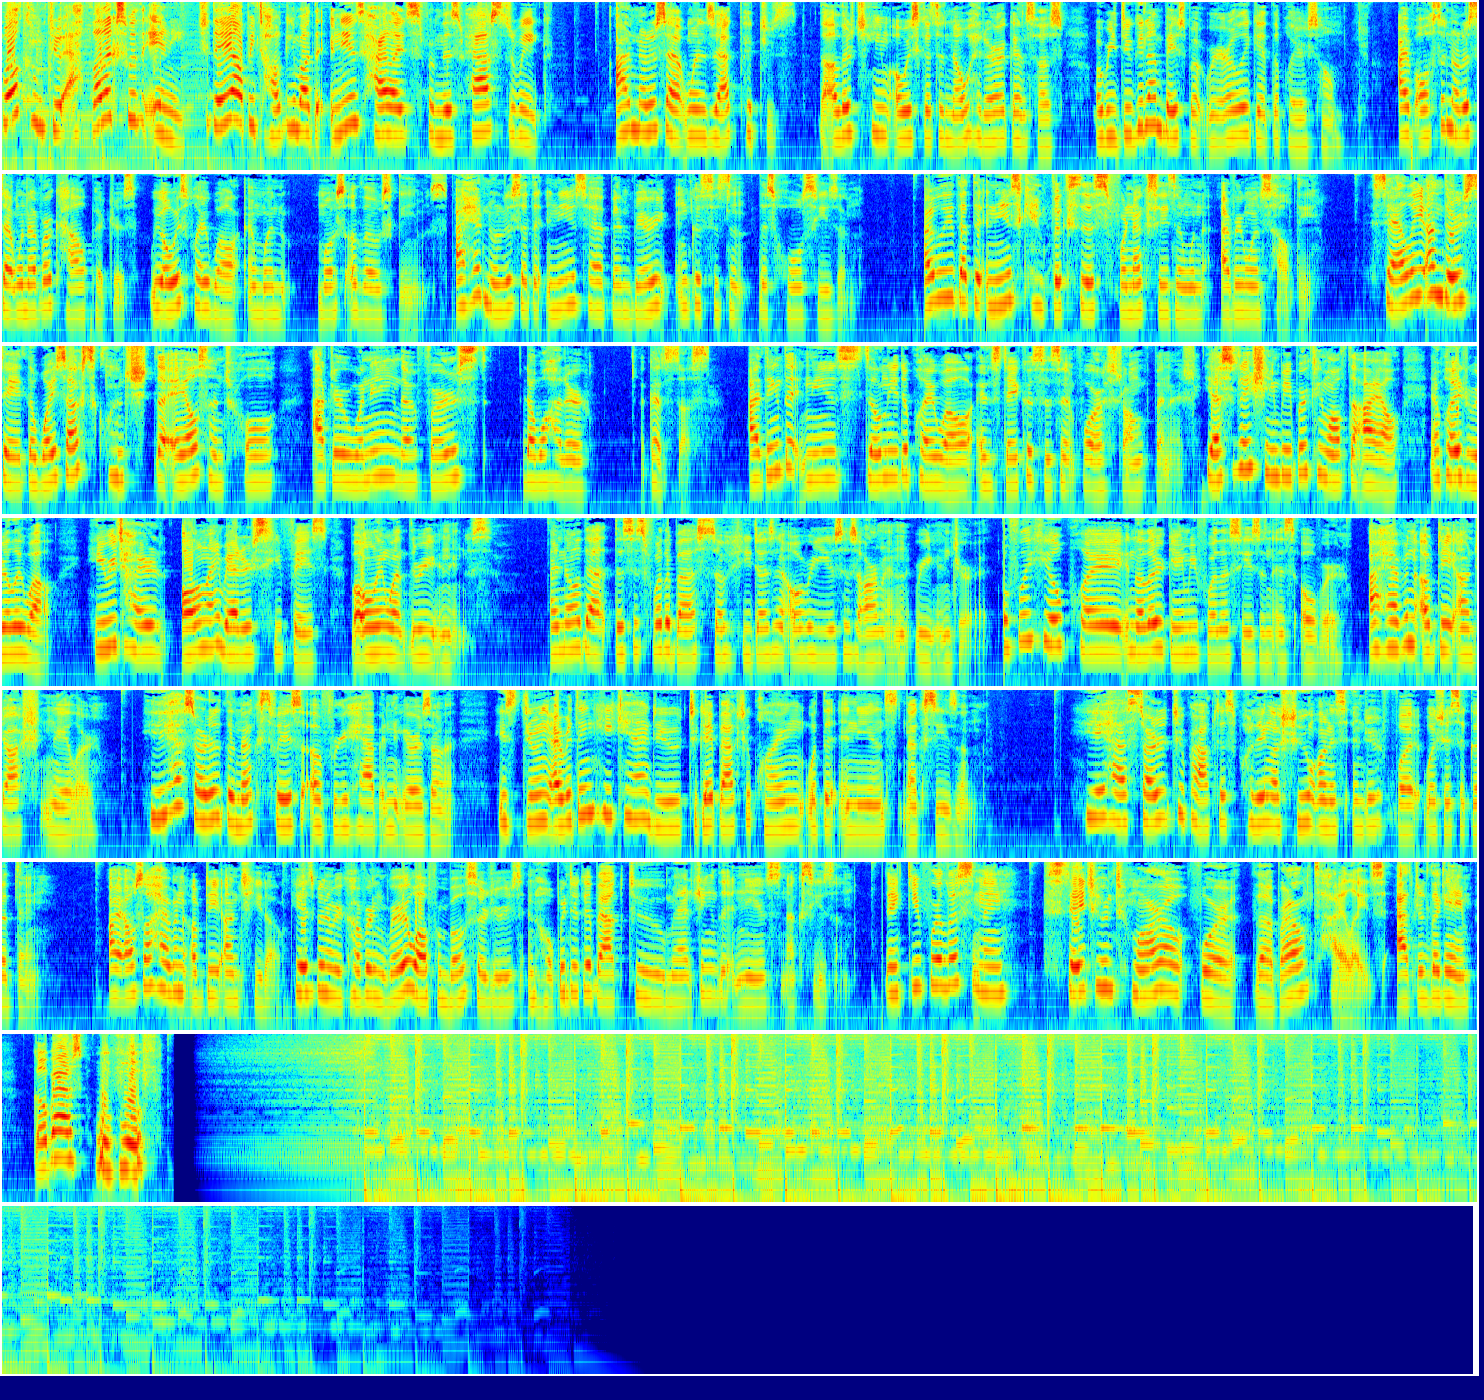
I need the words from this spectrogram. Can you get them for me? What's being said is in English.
welcome to Athletics with Annie. Today I'll be talking about the Indians' highlights from this past week. I've noticed that when Zach pitches, the other team always gets a no hitter against us, or we do get on base but rarely get the players home. I've also noticed that whenever Cal pitches, we always play well and win most of those games. I have noticed that the Indians have been very inconsistent this whole season. I believe that the Indians can fix this for next season when everyone's healthy. Sadly, on Thursday, the White Sox clinched the AL Central after winning the first doubleheader against us. I think the Indians still need to play well and stay consistent for a strong finish. Yesterday, Shane Bieber came off the IL and played really well. He retired all nine batters he faced, but only went three innings. I know that this is for the best so he doesn't overuse his arm and re injure it. Hopefully, he'll play another game before the season is over. I have an update on Josh Naylor. He has started the next phase of rehab in Arizona. He's doing everything he can do to get back to playing with the Indians next season. He has started to practice putting a shoe on his injured foot, which is a good thing. I also have an update on Tito. He has been recovering very well from both surgeries and hoping to get back to managing the Indians next season. Thank you for listening. Stay tuned tomorrow for the Browns highlights after the game. Go Browns! Woof woof!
